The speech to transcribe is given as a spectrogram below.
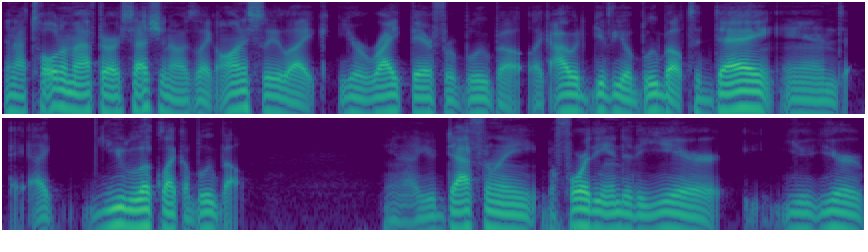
And I told him after our session, I was like, honestly, like you're right there for blue belt. Like I would give you a blue belt today, and like you look like a blue belt. You know, you definitely before the end of the year, you you're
